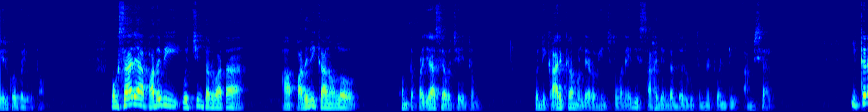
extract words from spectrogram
చేరుకోగలుగుతాం. ఒకసారి ఆ పదవి వచ్చిన తర్వాత ఆ పదవీ కాలంలో కొంత ప్రజాసేవ చేయటం కొన్ని కార్యక్రమాలు నిర్వహించడం అనేది సహజంగా జరుగుతున్నటువంటి అంశాలు. ఇక్కడ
